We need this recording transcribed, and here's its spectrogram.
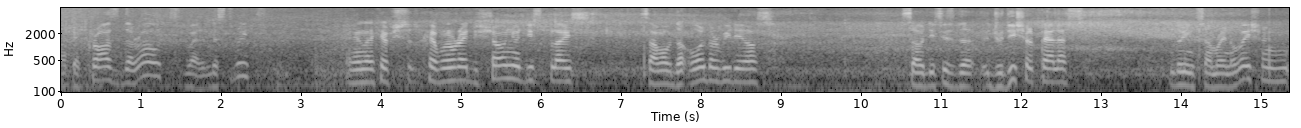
okay cross the road well the street. And I have have already shown you this place some of the older videos. So this is the judicial palace doing some renovation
